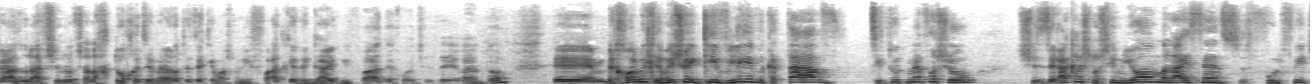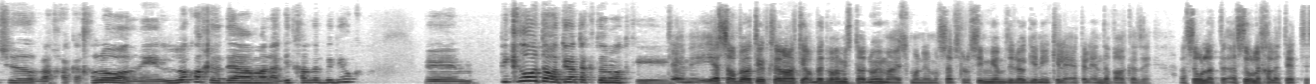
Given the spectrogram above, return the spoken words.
ואז אולי אפשר, אפשר לחתוך את זה ולהעלות את זה כמשהו נפרד, כאיזה גייד נפרד, יכול להיות שזה יהיה רעיון טוב. בכל מקרה, מישהו הגיב לי וכתב ציטוט מאיפשהו, שזה רק ל-30 יום ה-license, full feature, ואחר כך לא, אני לא כל כך יודע מה להגיד לך על זה בדיוק. אמ, תקראו את האותיות הקטנות, כי... כן, יש הרבה אותיות קטנות, כי הרבה דברים השתנו עם ה-S8, למשל 30 יום זה לא הגיוני, כי לאפל אין דבר כזה. אסור, לת... אסור לך לתת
